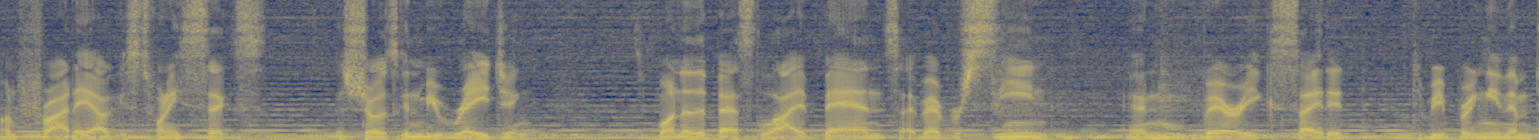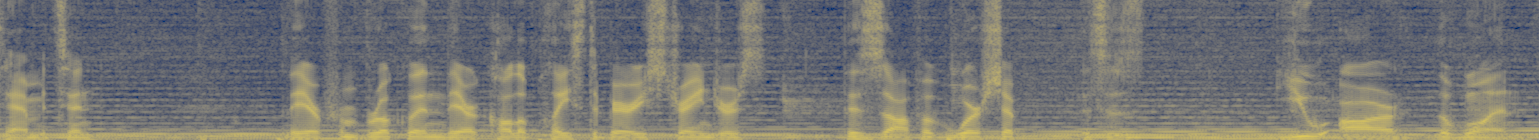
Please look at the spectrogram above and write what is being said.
on Friday, August 26th. The show is going to be raging. It's one of the best live bands I've ever seen, and very excited to be bringing them to Edmonton. They are from Brooklyn. They are called A Place to Bury Strangers. This is off of Worship. This is You Are the One.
